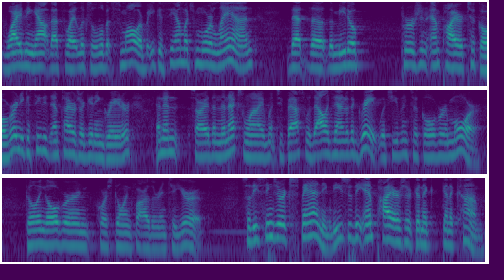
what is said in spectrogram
widening out. That's why it looks a little bit smaller, but you can see how much more land that the, the Medo Persian Empire took over, and you can see these empires are getting greater. And then, sorry, then the next one I went too fast was Alexander the Great, which even took over more going over and, of course, going farther into Europe. So these things are expanding. These are the empires that are going to come.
